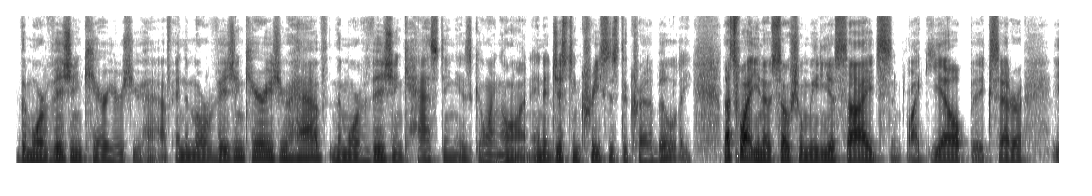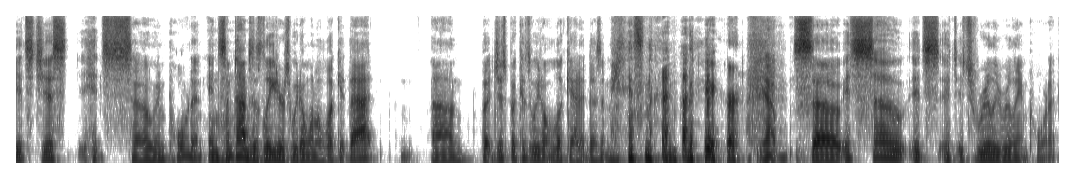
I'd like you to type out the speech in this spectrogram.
the more vision carriers you have, and the more vision carriers you have, the more vision casting is going on, and it just increases the credibility. That's why you know social media sites like Yelp, et cetera. It's just it's so important. And mm. sometimes as leaders, we don't want to look at that um, but just because we don't look at it doesn't mean it's not there. yep. So it's so it's it's really really important.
